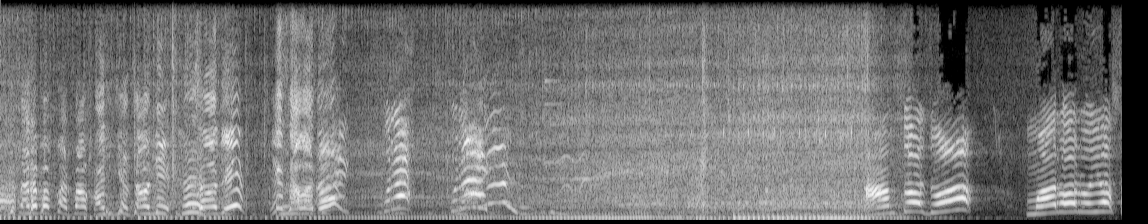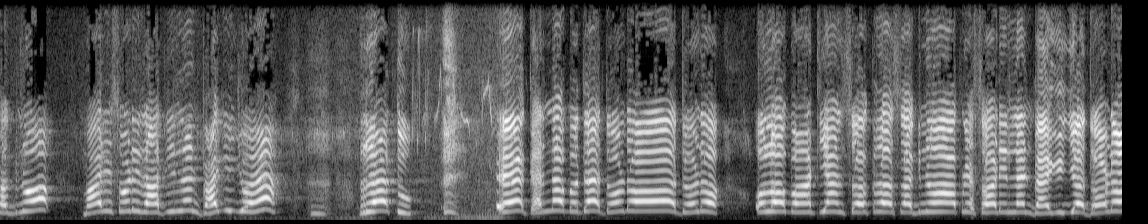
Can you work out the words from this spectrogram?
હઠ તારા બાપા બાપ ભારી ગયા. જવા દે જવા દે. એ જવા દે. આમ તો જો મારો રોયો સગનો મારી છોડી રાજી લઈને ભાગી ગયો હે? રે તું. એ ઘરના બધા દોડો દોડો ઓલો બાટિયાન છોકરો સગનો આપણે છોડી લઈને ભાગી ગયો દોડો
